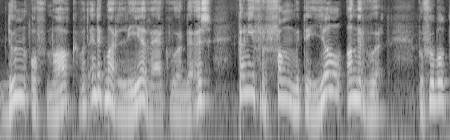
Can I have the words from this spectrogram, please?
doen of maak wat eintlik maar leë werkwoorde is, kan jy vervang met 'n heel ander woord. Byvoorbeeld,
